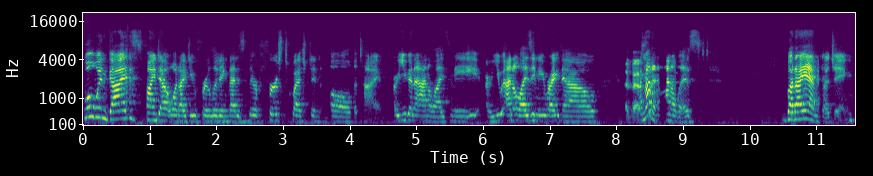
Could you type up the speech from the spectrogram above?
Well, when guys find out what I do for a living, that is their first question all the time. Are you going to analyze me? Are you analyzing me right now? I'm not an analyst, but I am judging.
